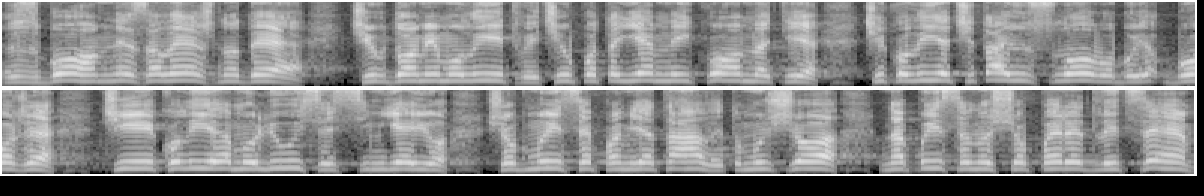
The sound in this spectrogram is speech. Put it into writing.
з Богом, незалежно де, чи в домі молитви, чи в потаємній комнаті, чи коли я читаю Слово Боже, чи коли я молюся з сім'єю, щоб ми це пам'ятали, тому що написано, що перед лицем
